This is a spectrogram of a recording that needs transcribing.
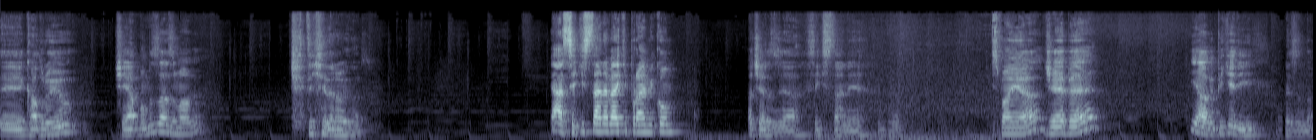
e, kadroyu şey yapmamız lazım abi. Çiftekiler oynar. Ya 8 tane belki Prime Icon açarız ya. 8 taneye. İspanya, CB. İyi abi pike değil en azından.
